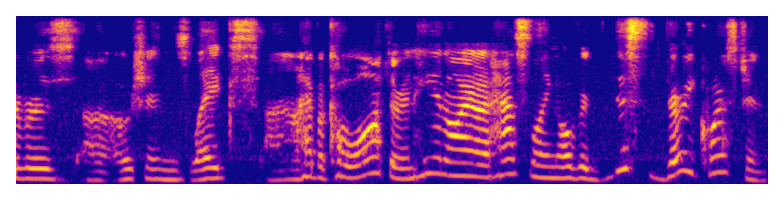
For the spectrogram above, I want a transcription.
rivers, uh, oceans, lakes. I have a co-author, and he and I are hassling over this very question.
